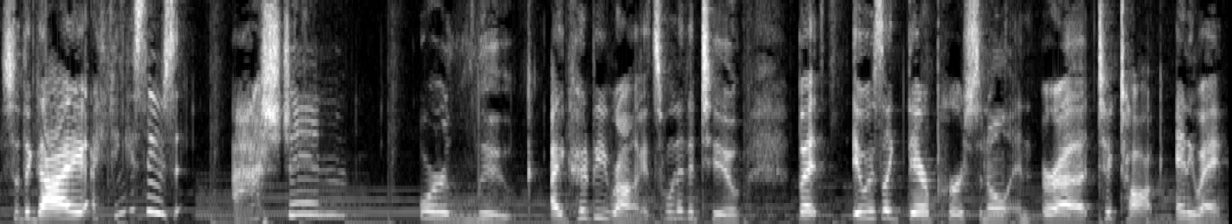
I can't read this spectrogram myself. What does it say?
so the guy, I think his name's Ashton or Luke. I could be wrong. It's one of the two, but it was like their personal and or uh, TikTok. Anyway,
